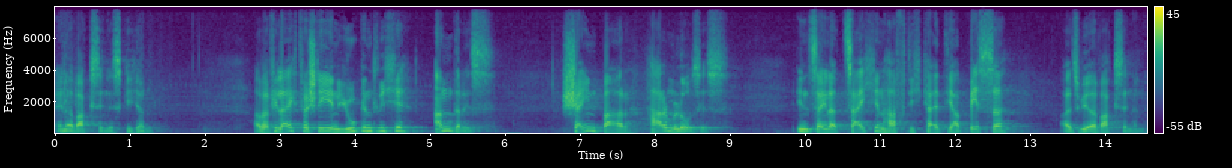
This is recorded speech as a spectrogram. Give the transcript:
ein erwachsenes Gehirn. Aber vielleicht verstehen Jugendliche anderes, scheinbar harmloses, in seiner Zeichenhaftigkeit ja besser als wir Erwachsenen.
